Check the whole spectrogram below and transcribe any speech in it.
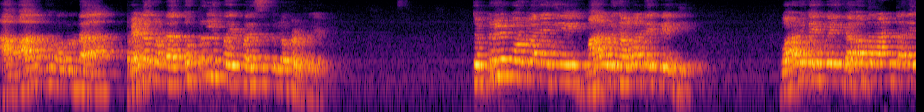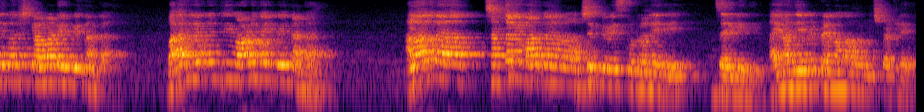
ఆ మార్గం గుండా వెళ్ళకుండా తొట్టుల్లిపోయే పరిస్థితుల్లో పడిపోయాం. తొట్టుల్లిపోవడం అనేది మానవుడికి అలవాటైపోయింది. వాడుకైపోయింది అబద్ధం అంట అనేది మనిషికి అలవాటైపోయిందంట. భార్య నుంచి వాడుకైపోయిందంట. అలాగా చక్కని మార్గాలను చెప్పి వేసుకోవడం అనేది జరిగింది. అయినా దేవుడి ప్రేమ మనం విడిచిపెట్టలేదు.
